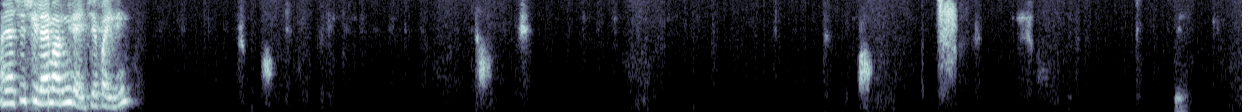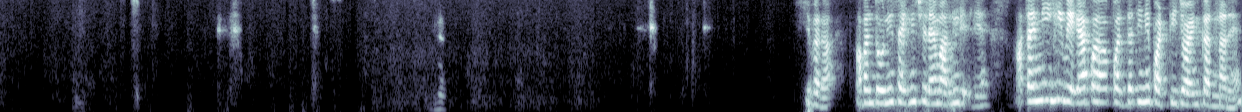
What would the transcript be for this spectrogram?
आणि अशी शिलाई मारून घ्यायची आहे पहिली. हे बघा आपण दोन्ही साईडनी शिलाई मारून घेतली आहे. आता मी ही वेगळ्या पद्धतीने पट्टी जॉईन करणार आहे.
